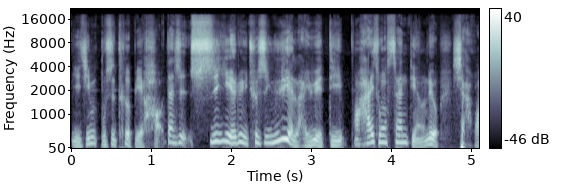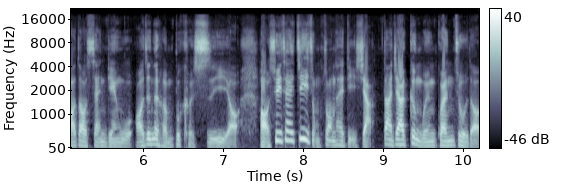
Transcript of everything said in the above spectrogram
已经不是特别好，但是失业率却是越来越低啊，还从三点六下滑到三点五哦，真的很不可思议哦。好，所以在这种状态底下，大家更为关注的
